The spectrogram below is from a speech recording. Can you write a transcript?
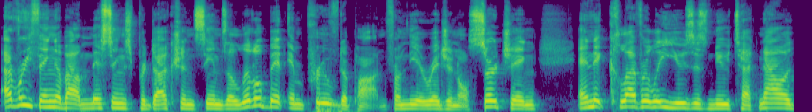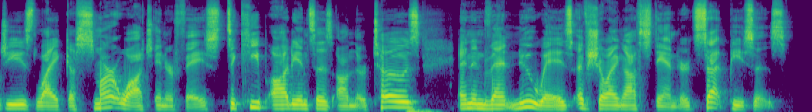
Everything about Missing's production seems a little bit improved upon from the original Searching, and it cleverly uses new technologies like a smartwatch interface to keep audiences on their toes and invent new ways of showing off standard set pieces.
